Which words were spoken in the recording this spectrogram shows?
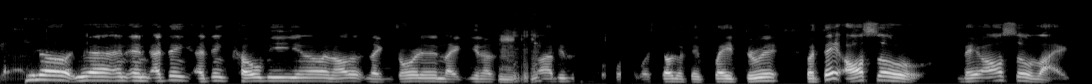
god. You know, yeah, and, and I think I think Kobe, you know, and all the like Jordan, like you know, mm-hmm. a lot of people or show that they played through it. But they also they also like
